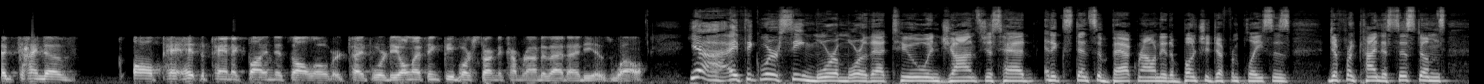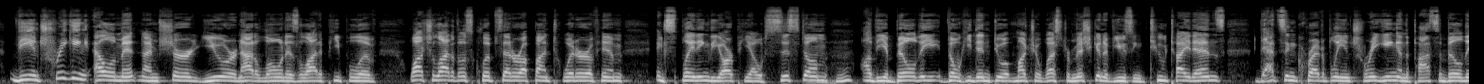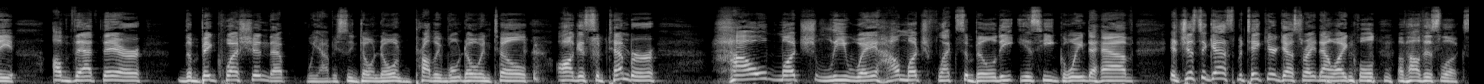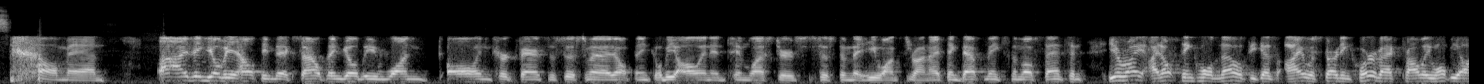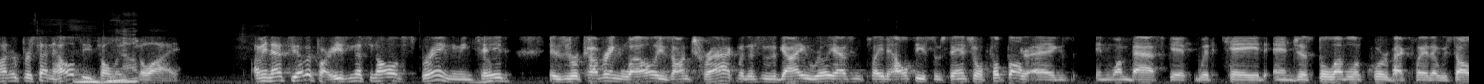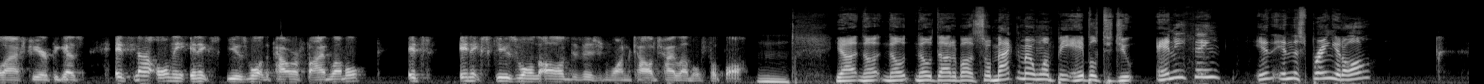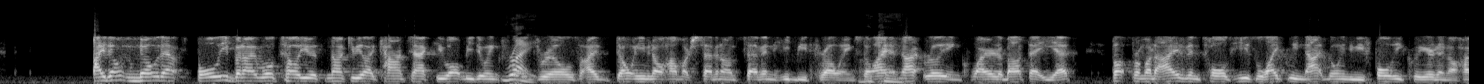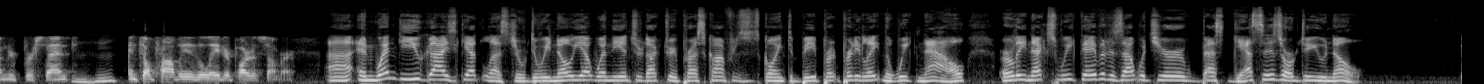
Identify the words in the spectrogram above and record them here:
a kind of all pa- hit the panic button, it's all over type ordeal. And I think people are starting to come around to that idea as well. Yeah, I think we're seeing more and more of that too. And Johns just had an extensive background in a bunch of different places, different kind of systems. The intriguing element, and I'm sure you are not alone, as a lot of people have watched a lot of those clips that are up on Twitter of him explaining the RPO system, mm-hmm. uh, the ability, though he didn't do it much at Western Michigan, of using two tight ends. That's incredibly intriguing, and the possibility of that there. The big question that we obviously don't know and probably won't know until August, September. How much leeway, how much flexibility is he going to have? It's just a guess, but take your guess right now, Eickholt, of how this looks. Oh, man. I think it'll be a healthy mix. I don't think it'll be one all in Kirk Ferentz's system, and I don't think it'll be all in in Tim Lester's system that he wants to run. I think that makes the most sense. And you're right. I don't think we'll know because Iowa's starting quarterback probably won't be 100% healthy till in July. I mean, that's the other part. He's missing all of spring. I mean, Cade is recovering well. He's on track, but this is a guy who really hasn't played healthy, substantial football eggs in one basket with Cade and just the level of quarterback play that we saw last year because it's not only inexcusable at the Power Five level, it's inexcusable in all Division One college high level football. Mm. Yeah, no, no, no doubt about it. So McNamara won't be able to do anything in in the spring at all. I don't know that fully, but I will tell you it's not going to be like contact. He won't be doing full right. drills. I don't even know how much seven on seven he'd be throwing. So okay. I have not really inquired about that yet. But from what I've been told, he's likely not going to be fully cleared and 100% mm-hmm. until probably the later part of summer. Uh, and when do you guys get Lester? Do we know yet when the introductory press conference is going to be? Pr- pretty late in the week now. Early next week, David? Is that what your best guess is, or do you know?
